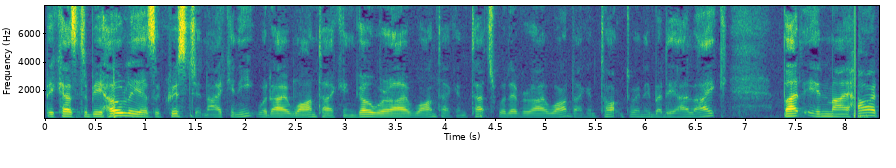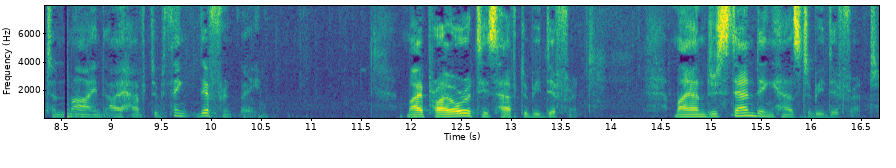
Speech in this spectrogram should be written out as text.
Because to be holy as a Christian, I can eat what I want, I can go where I want, I can touch whatever I want, I can talk to anybody I like. But in my heart and mind, I have to think differently. My priorities have to be different. My understanding has to be different.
